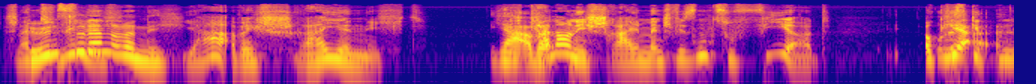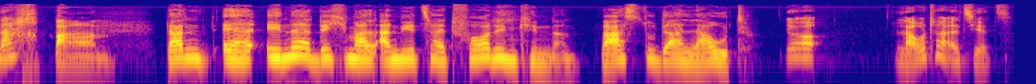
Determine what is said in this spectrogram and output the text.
Stöhnst du dann Natürlich. oder nicht? Ja, aber ich schreie nicht. Ja, ich aber kann auch nicht schreien, Mensch, wir sind zu viert. Und okay, es gibt Nachbarn. Dann erinner dich mal an die Zeit vor den Kindern. Warst du da laut? Ja, lauter als jetzt.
